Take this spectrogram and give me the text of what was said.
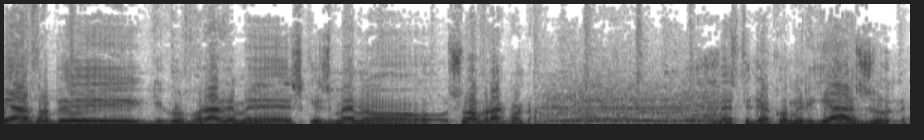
Οι άνθρωποι κυκλοφοράνε με σκισμένο σόβρακονα. Μες στην κακομυριά ζουνε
